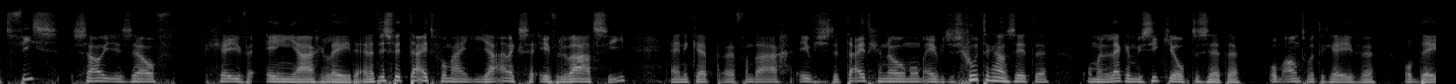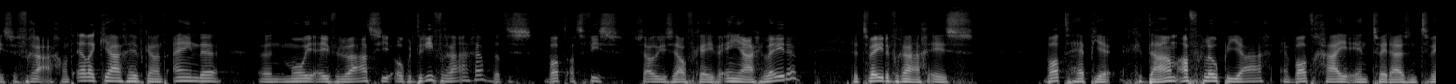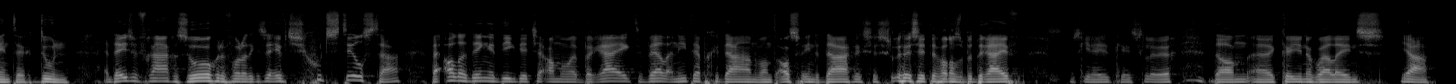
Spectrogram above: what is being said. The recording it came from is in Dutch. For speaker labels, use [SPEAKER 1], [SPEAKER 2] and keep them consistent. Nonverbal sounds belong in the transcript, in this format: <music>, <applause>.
[SPEAKER 1] Advies zou je jezelf geven één jaar geleden? En het is weer tijd voor mijn jaarlijkse evaluatie. En ik heb eh, vandaag eventjes de tijd genomen om eventjes goed te gaan zitten, om een lekker muziekje op te zetten, om antwoord te geven op deze vraag. Want elk jaar geef ik aan het einde een mooie evaluatie over drie vragen. Dat is, wat advies zou je jezelf geven één jaar geleden? De tweede vraag is, wat heb je gedaan afgelopen jaar en wat ga je in 2020 doen? En deze vragen zorgen ervoor dat ik eens eventjes goed stilsta bij alle dingen die ik dit jaar allemaal heb bereikt, wel en niet heb gedaan. Want als we in de dagelijkse <laughs> sleur zitten van ons bedrijf, misschien heet het geen sleur, dan uh, kun je nog wel eens, ja,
